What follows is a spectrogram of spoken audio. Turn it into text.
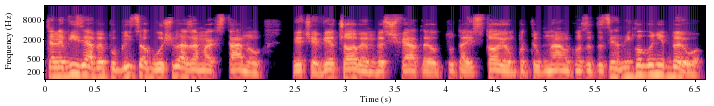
Telewizja Republice ogłosiła zamach stanu, wiecie, wieczorem bez świateł, tutaj stoją pod Trybunałem Konstytucyjnym, nikogo nie było,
